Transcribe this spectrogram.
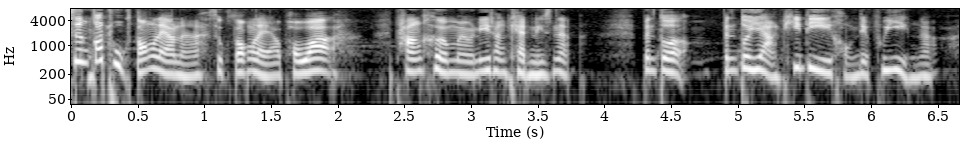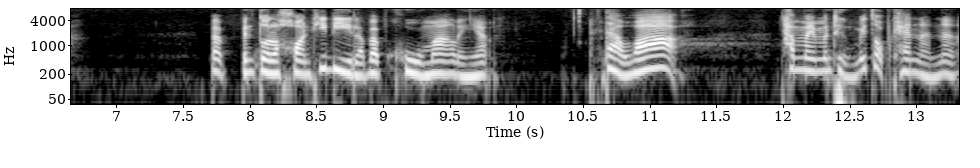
ซึ่งก็ถูกต้องแล้วนะถูกต้องแล้ว เพราะว่าทั้งเฮอร์ไมโอนี่ทั้งแคทนิสเนี่ย เป็นตัวเป็นตัวอย่างที่ดีของเด็กผู้หญิงอะแบบเป็นตัวละครที่ดีแล้วแบบ cool มากอะไรเงี้ย แต่ว่าทำไมมันถึงไม่จบแค่นั้นอะ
